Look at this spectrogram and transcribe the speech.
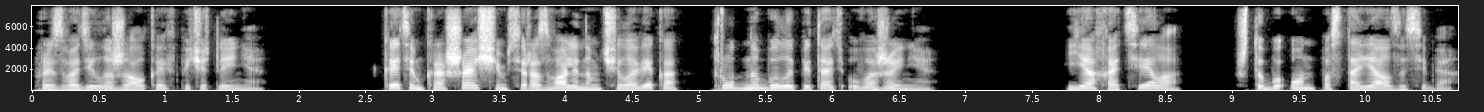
производила жалкое впечатление. К этим крошащимся развалинам человека трудно было питать уважение. Я хотела, чтобы он постоял за себя,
